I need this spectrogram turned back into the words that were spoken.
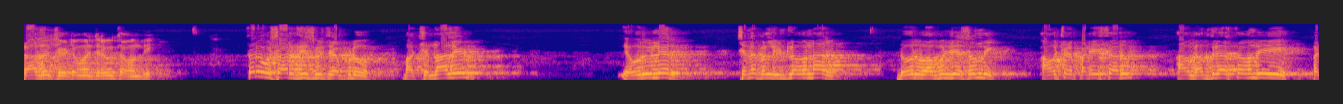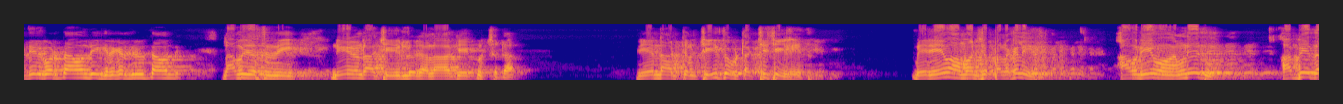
ప్రార్థన చేయడం అని జరుగుతూ ఉంది. సరే ఒకసారి తీసుకొచ్చినప్పుడు మా చిన్నాలేడు ఎవరూ లేరు. చిన్నపిల్లలు ఇంట్లో ఉన్నారు. డోర్ ఓపెన్ చేసి ఉంది ఆమె వచ్చి పడేస్తారు. ఆమె గంతులు వేస్తూ ఉంది పట్టీలు కొడతా ఉంది గిరగిర తిరుగుతూ ఉంది. నాకు చేస్తుంది నేను నా చేయిలో అలాగే కూర్చున్నా. నేను నా చేయితో టచ్ చేయలేదు. మీరేమో ఆ మనిషి పలకలేదు. ఆమెనేం అనలేదు. ఆ మీద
